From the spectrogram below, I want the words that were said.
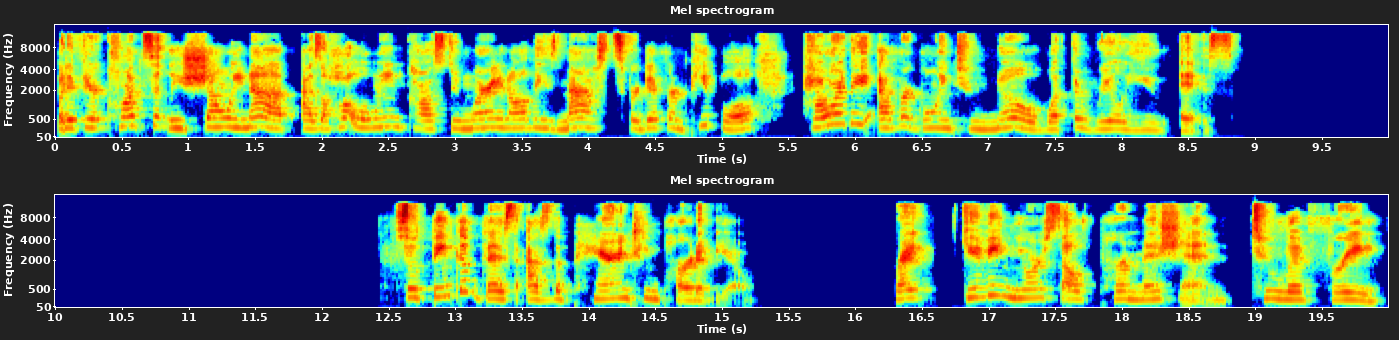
But if you're constantly showing up as a Halloween costume, wearing all these masks for different people, how are they ever going to know what the real you is? So think of this as the parenting part of you, right? Giving yourself permission to live free,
